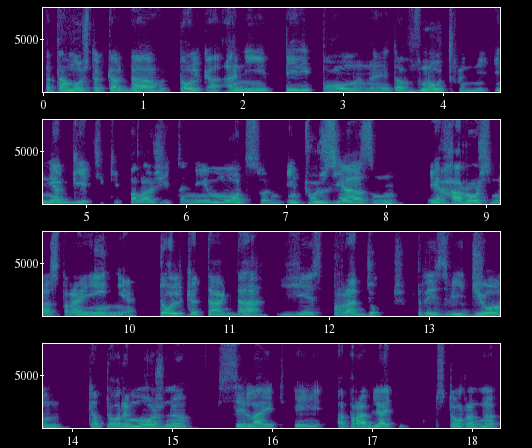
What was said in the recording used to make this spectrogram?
Потому что когда только они переполнены это внутренней энергетики, положительные эмоции, энтузиазм и хорошее настроение, только тогда есть продукт произведен, который можно селать и отправлять в сторону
